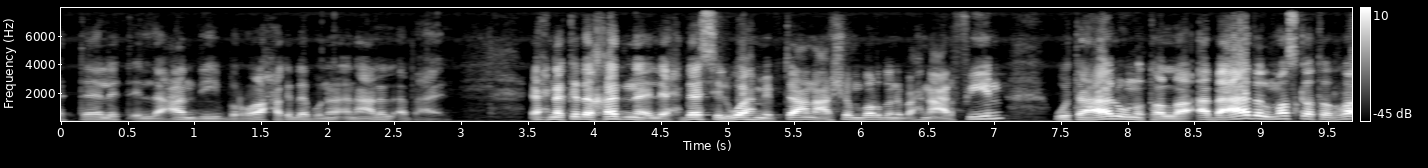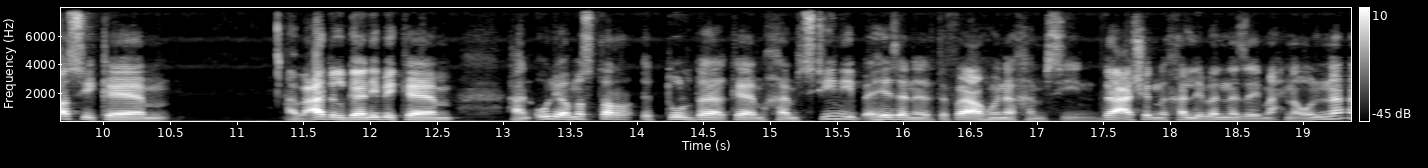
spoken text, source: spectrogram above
الثالث اللي عندي بالراحة كده بناء على الأبعاد. إحنا كده خدنا الإحداث الوهمي بتاعنا عشان برضه نبقى إحنا عارفين. وتعالوا نطلع. أبعاد المسقط الرأسي كام؟ أبعاد الجانبي كام؟ هنقول يا مستر الطول ده كام؟ 50 يبقى اذا ارتفاعه هنا 50 ده عشان نخلي بالنا زي ما إحنا قلنا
